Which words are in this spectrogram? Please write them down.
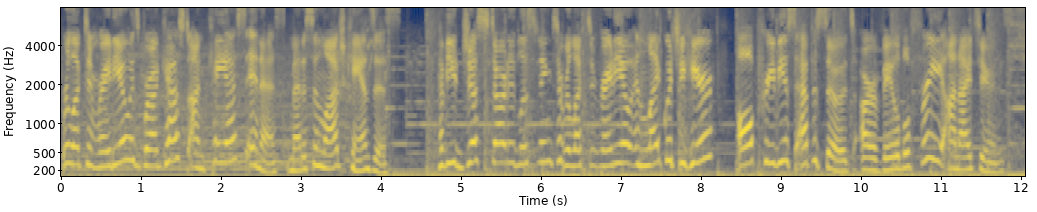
Reluctant Radio is broadcast on KSNS, Medicine Lodge, Kansas. Have you just started listening to Reluctant Radio and like what you hear? All previous episodes are available free on iTunes.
